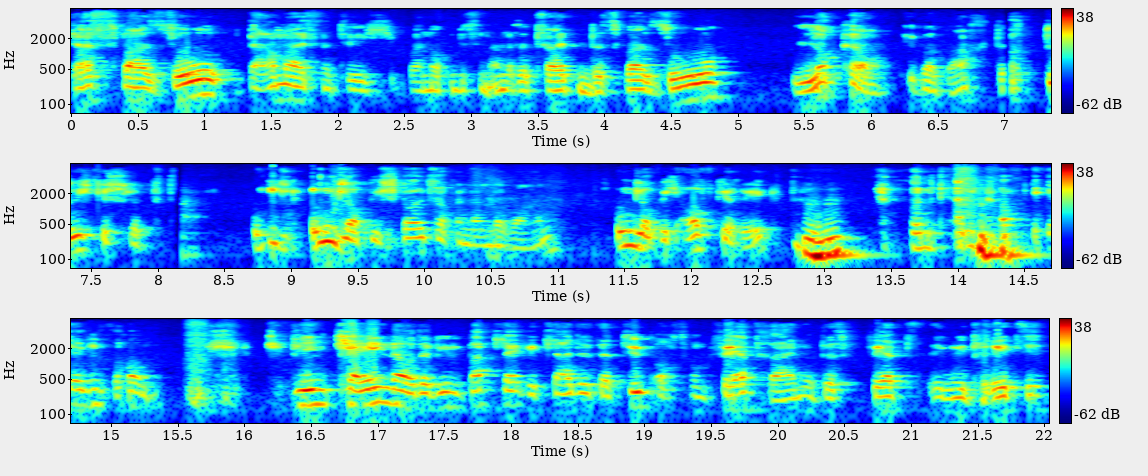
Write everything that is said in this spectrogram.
das war so, damals natürlich war noch ein bisschen andere Zeiten, das war so locker überwacht, doch durchgeschlüpft, unglaublich stolz aufeinander waren, unglaublich aufgeregt. Mhm. Und dann kommt irgend so ein wie ein Kellner oder wie ein Butler gekleideter Typ auf so ein Pferd rein und das Pferd irgendwie dreht sich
